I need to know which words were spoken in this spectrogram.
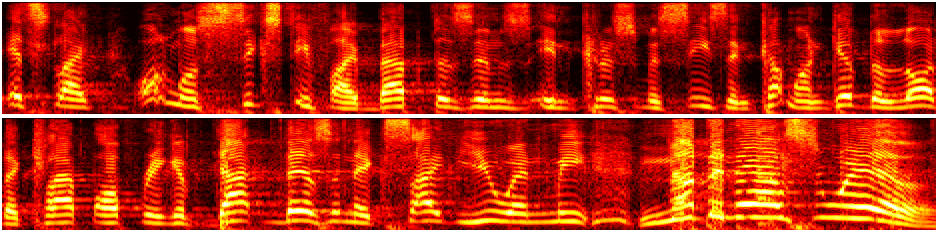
It's like almost 65 baptisms in Christmas season. Come on, give the Lord a clap offering. If that doesn't excite you and me, nothing else will.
